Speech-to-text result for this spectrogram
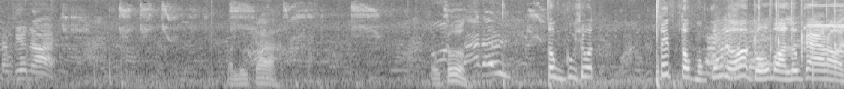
Bà biên này bạn Luca đầu Khương tung cú sút tiếp tục một cú nữa của bờ Luca rồi.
